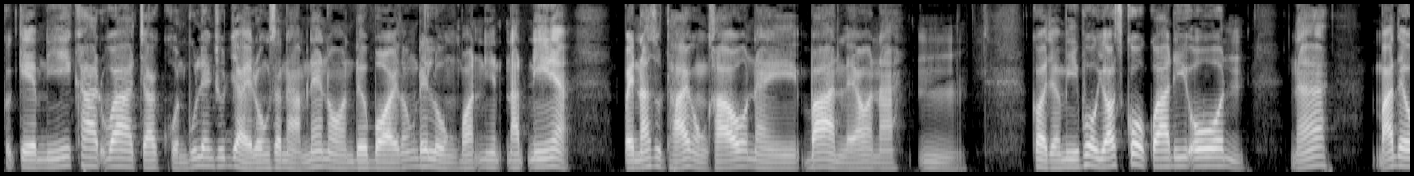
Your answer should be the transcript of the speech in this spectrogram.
ก็เกมนี้คาดว่าจะขนผู้เล่นชุดใหญ่ลงสนามแน่นอน เดอะบอยต้องได้ลงเพราะนี่นัดนี้เนี่ย เป็นนัดสุดท้ายของเขาในบ้านแล้วนะ อืม ก็จะมีพวกยอสโกกวาดิโอนนะ มาเดโอ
